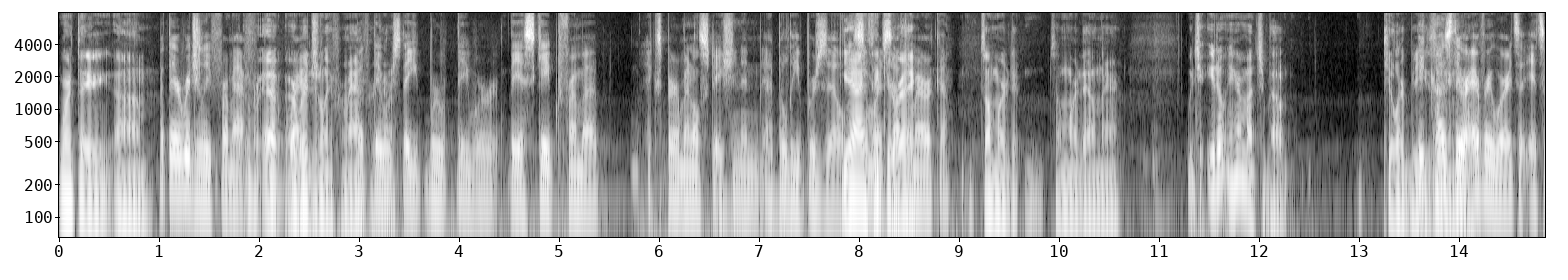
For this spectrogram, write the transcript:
weren't they um, But they're originally from Africa. uh, right? originally from Africa? But they were they were they were they escaped from a experimental station in I believe Brazil, Yeah, I think in you're South right. America. somewhere d- somewhere down there. Which you don't hear much about killer bees Because they're everywhere, it's it's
